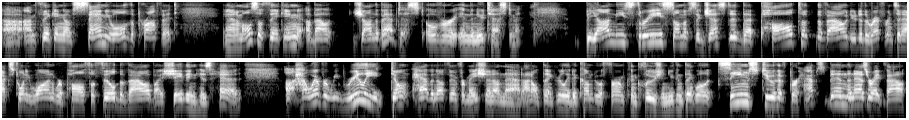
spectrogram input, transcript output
Uh, I'm thinking of Samuel, the prophet. And I'm also thinking about John the Baptist over in the New Testament. Beyond these three, some have suggested that Paul took the vow due to the reference in Acts 21 where Paul fulfilled the vow by shaving his head. Uh, however, we really don't have enough information on that, I don't think, really, to come to a firm conclusion. You can think, well, it seems to have perhaps been the Nazarite vow,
